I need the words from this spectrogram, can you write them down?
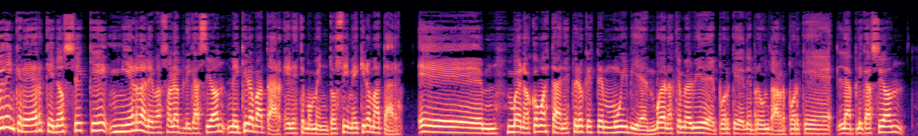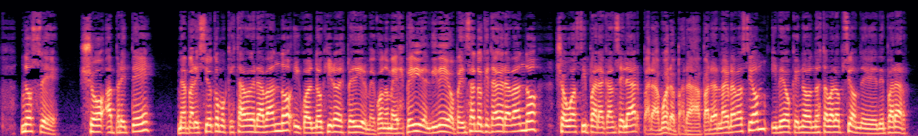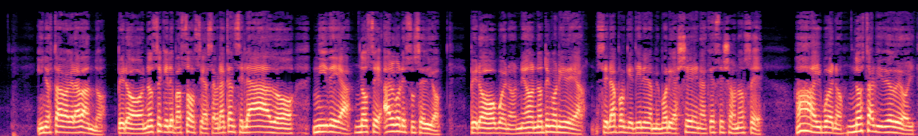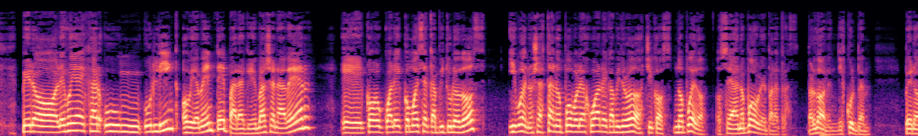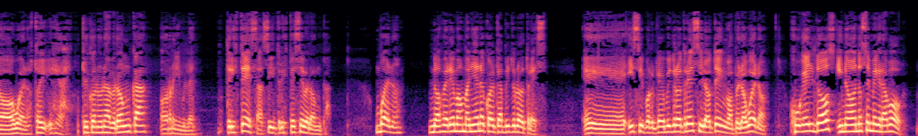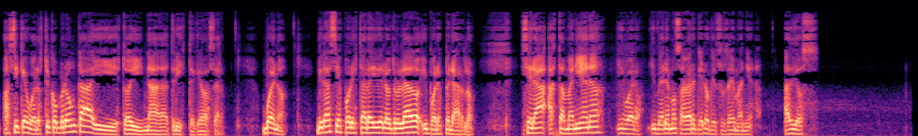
Pueden creer que no sé qué mierda le pasó a la aplicación. Me quiero matar en este momento. Sí, me quiero matar. Eh, bueno, ¿cómo están? Espero que estén muy bien. Bueno, es que me olvidé porque, de preguntar. Porque la aplicación, no sé, yo apreté, me apareció como que estaba grabando y cuando quiero despedirme, cuando me despedí del video pensando que estaba grabando, yo hago así para cancelar, para, bueno, para parar la grabación y veo que no, no estaba la opción de, de parar. Y no estaba grabando. Pero no sé qué le pasó, o sea, se habrá cancelado, ni idea, no sé, algo le sucedió. Pero bueno, no, no tengo ni idea. Será porque tiene la memoria llena, qué sé yo, no sé. Ay, bueno, no está el video de hoy. Pero les voy a dejar un, un link, obviamente, para que vayan a ver eh, cuál es, cómo es el capítulo 2. Y bueno, ya está, no puedo volver a jugar el capítulo 2, chicos. No puedo. O sea, no puedo volver para atrás. Perdonen, disculpen. Pero bueno, estoy, estoy con una bronca horrible. Tristeza, sí, tristeza y bronca. Bueno, nos veremos mañana con el capítulo 3. Eh, y sí, porque el capítulo 3 sí lo tengo, pero bueno, jugué el 2 y no, no se me grabó. Así que bueno, estoy con bronca y estoy nada triste, ¿qué va a ser? Bueno, gracias por estar ahí del otro lado y por esperarlo. Será hasta mañana y bueno, y veremos a ver qué es lo que sucede mañana. Adiós.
